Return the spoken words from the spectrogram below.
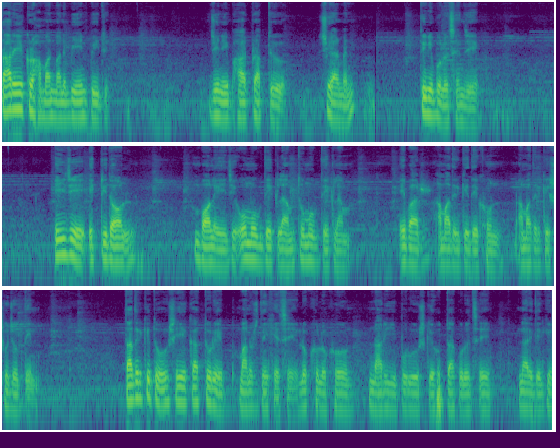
তারেক রহমান মানে বিএনপির যিনি ভারপ্রাপ্ত চেয়ারম্যান, তিনি বলেছেন যে, এই যে একটি দল বলে যে, অমুক দেখলাম, তমুক দেখলাম, এবার আমাদেরকে দেখুন, আমাদেরকে সুযোগ দিন। তাদেরকে তো সেই একাত্তরে মানুষ দেখেছে, লক্ষ লক্ষ নারী, পুরুষকে হত্যা করেছে, নারীদেরকে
